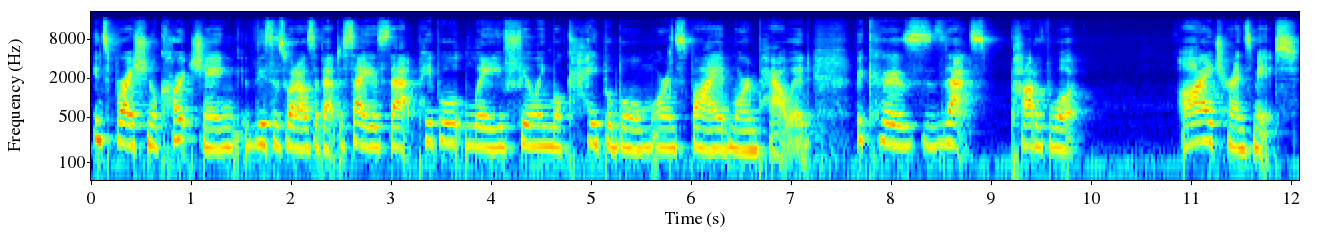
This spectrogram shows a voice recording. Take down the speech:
inspirational coaching, this is what I was about to say is that people leave feeling more capable, more inspired, more empowered because that's part of what I transmit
